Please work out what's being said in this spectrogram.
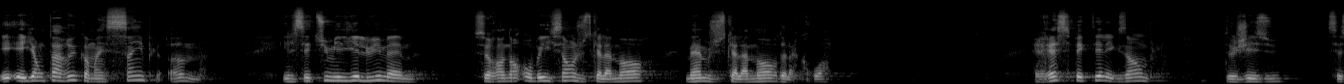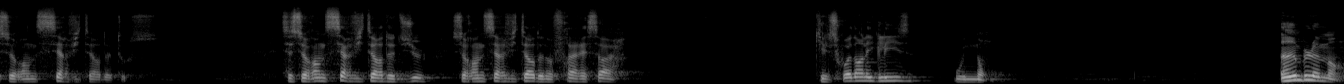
et ayant paru comme un simple homme. Il s'est humilié lui-même, se rendant obéissant jusqu'à la mort, même jusqu'à la mort de la croix. Respecter l'exemple de Jésus, c'est se rendre serviteur de tous. C'est se rendre serviteur de Dieu, se rendre serviteur de nos frères et sœurs, qu'ils soient dans l'Église ou non. Humblement,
